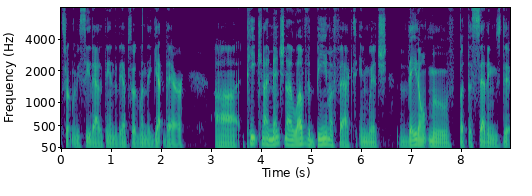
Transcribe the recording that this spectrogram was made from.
certainly we see that at the end of the episode when they get there. Uh, Pete, can I mention I love the beam effect in which they don't move, but the settings do.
